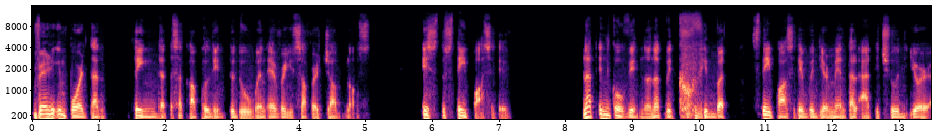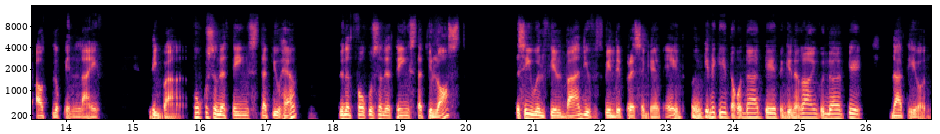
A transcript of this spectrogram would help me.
very important thing that as a couple need to do whenever you suffer job loss is to stay positive. Not in COVID, no, not with COVID, but stay positive with your mental attitude, your outlook in life. Diba? Focus on the things that you have. Do not focus on the things that you lost. Kasi you will feel bad, you will feel depressed again. Eh, ito ang kinikita ko dati, ito ang kinakain ko dati. Dati yon.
